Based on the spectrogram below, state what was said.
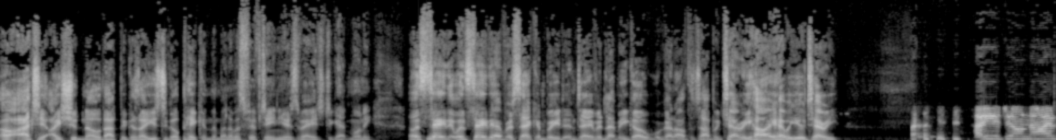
Oh, actually, I should know that because I used to go picking them when I was 15 years of age to get money. Well, stay, there, well, stay there for a second, Breda and David. Let me go. We're going off the topic. Terry, hi. How are you, Terry? How you doing, Niall?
